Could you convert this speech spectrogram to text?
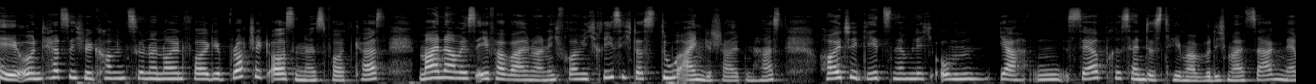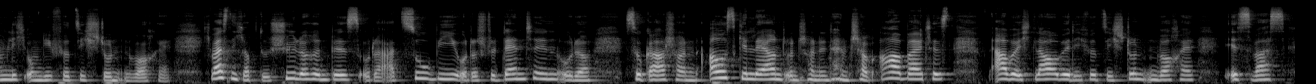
Hi und herzlich willkommen zu einer neuen Folge Project Awesomeness Podcast. Mein Name ist Eva Wallmann. Ich freue mich riesig, dass du eingeschaltet hast. Heute geht es nämlich um ja, ein sehr präsentes Thema, würde ich mal sagen, nämlich um die 40-Stunden-Woche. Ich weiß nicht, ob du Schülerin bist oder Azubi oder Studentin oder sogar schon ausgelernt und schon in deinem Job arbeitest, aber ich glaube, die 40-Stunden-Woche ist was,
